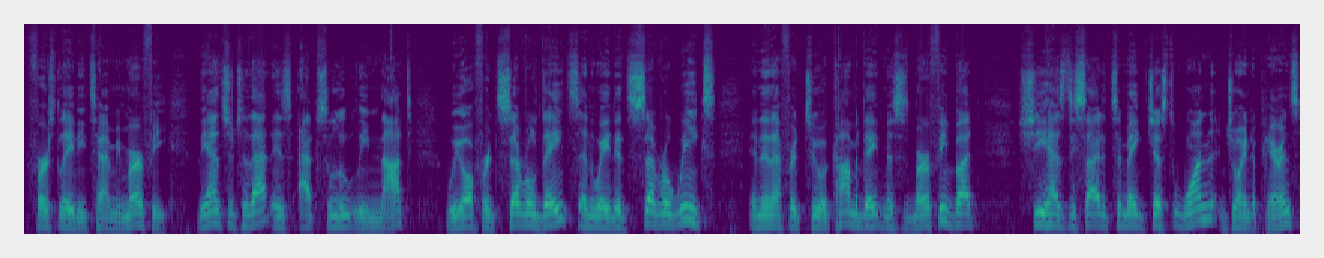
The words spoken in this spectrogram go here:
First Lady Tammy Murphy. The answer to that is absolutely not. We offered several dates and waited several weeks in an effort to accommodate Mrs. Murphy, but she has decided to make just one joint appearance,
